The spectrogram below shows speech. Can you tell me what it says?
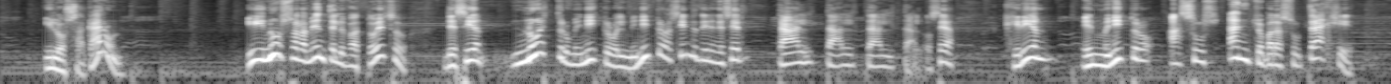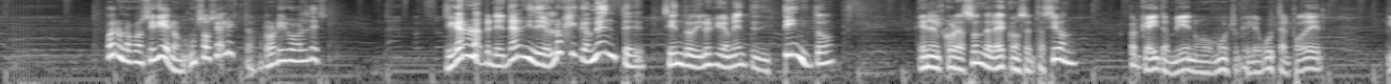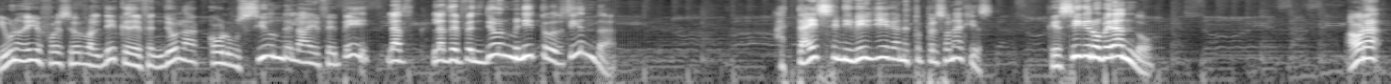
y lo sacaron. Y no solamente les bastó eso, decían, nuestro ministro el ministro de Hacienda tiene que ser tal, tal, tal, tal. O sea, querían el ministro a sus anchos para su traje. Bueno, lo consiguieron, un socialista, Rodrigo Valdés. Llegaron a penetrar ideológicamente, siendo ideológicamente distinto en el corazón de la desconcertación, porque ahí también hubo mucho que les gusta el poder y uno de ellos fue el señor Valdés que defendió la colusión de la AFP. Las, las defendió el ministro de Hacienda. Hasta ese nivel llegan estos personajes. Que siguen operando. Ahora,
